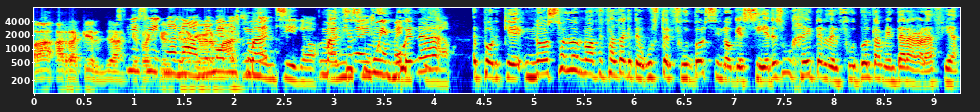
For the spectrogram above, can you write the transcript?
a, Raquel ya. Sí, sí, no, no, a mí me habéis convencido. Match es muy buena porque no solo no hace falta que te guste el fútbol, sino que si eres un hater del fútbol también te hará gracia,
